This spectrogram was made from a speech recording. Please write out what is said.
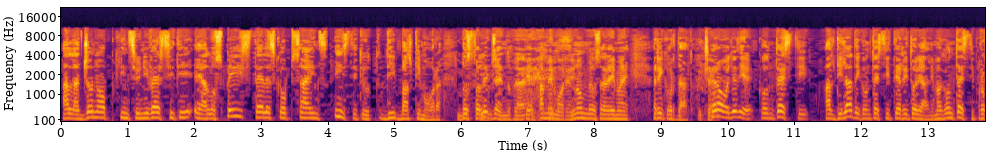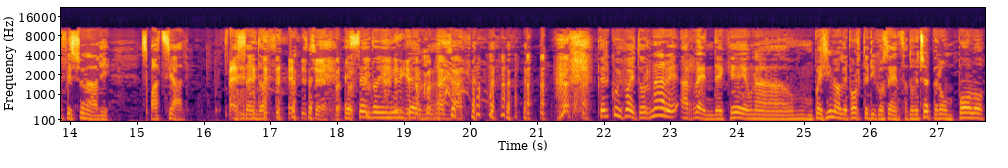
alla John Hopkins University e allo Space Telescope Science Institute di Baltimora. Lo sto Mm. leggendo perché Eh, a memoria sì. non me lo sarei mai ricordato. Certo. Però voglio dire, contesti al di là dei contesti territoriali, ma contesti professionali spaziali. Essendo, certo. essendo in contagiato. per cui poi tornare a Rende, che è una- un paesino alle porte di Cosenza, dove c'è però un polo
